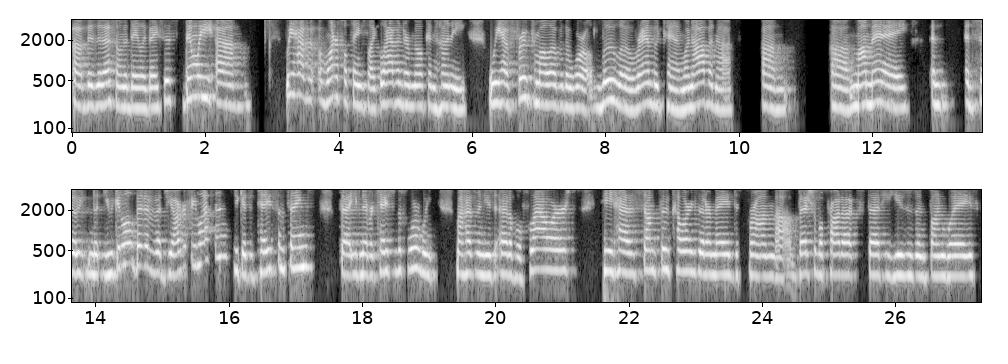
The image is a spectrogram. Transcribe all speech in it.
uh, visit us on a daily basis. Then we um, we have wonderful things like lavender milk and honey. We have fruit from all over the world: lulo, rambutan, guanabana, um, uh, mamey, and and so you get a little bit of a geography lesson. You get to taste some things that you've never tasted before. We, my husband uses edible flowers. He has some food colorings that are made from uh, vegetable products that he uses in fun ways.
